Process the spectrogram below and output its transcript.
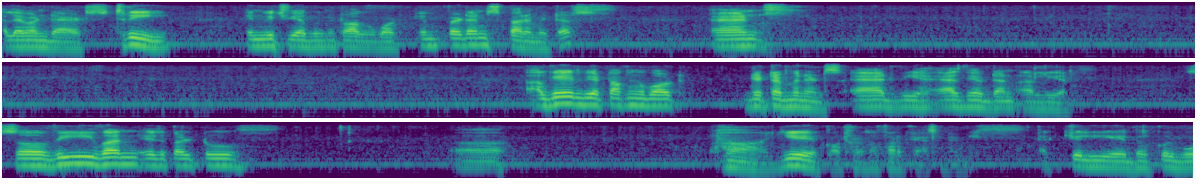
11-3 in which we are going to talk about impedance parameters and again we are talking about determinants as we as we have done earlier so v1 is equal to uh, हाँ ये एक और थोड़ा सा फ़र्क है इसमें भी एक्चुअली ये बिल्कुल वो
